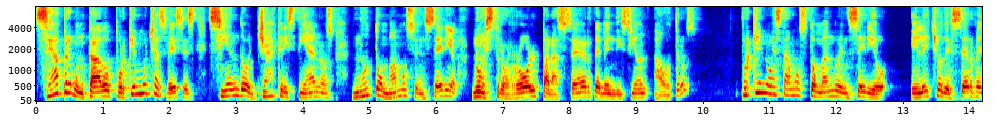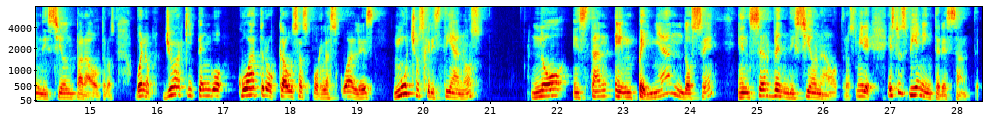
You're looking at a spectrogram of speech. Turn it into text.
¿Se ha preguntado por qué muchas veces, siendo ya cristianos, no tomamos en serio nuestro rol para ser de bendición a otros? ¿Por qué no estamos tomando en serio el hecho de ser bendición para otros? Bueno, yo aquí tengo cuatro causas por las cuales muchos cristianos no están empeñándose en ser bendición a otros. Mire, esto es bien interesante.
